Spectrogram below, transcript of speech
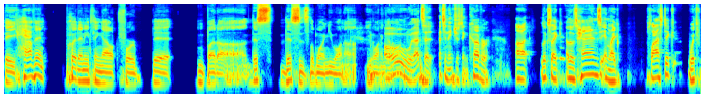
They haven't put anything out for a bit, but uh, this this is the one you wanna you wanna get on. Oh, that's a that's an interesting cover. Uh looks like are those hands in like plastic with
